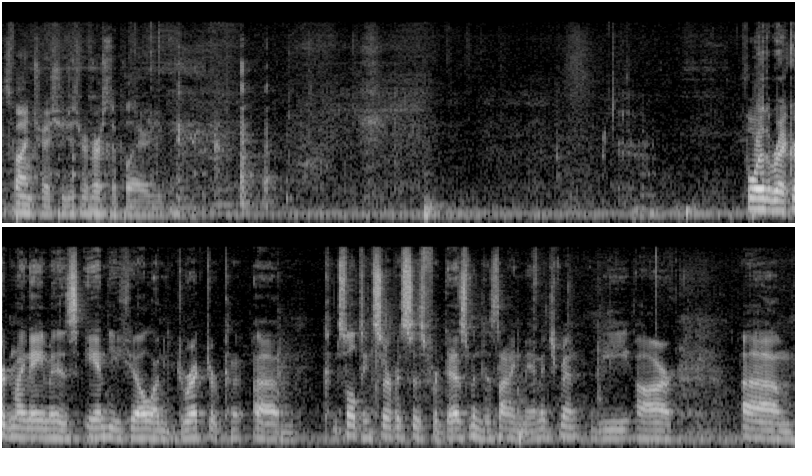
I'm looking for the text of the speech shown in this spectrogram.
It's fine, Trish, you just reverse the polarity. For the record, my name is Andy Hill. I'm the Director um, Consulting Services for Desman Design Management. We are um,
